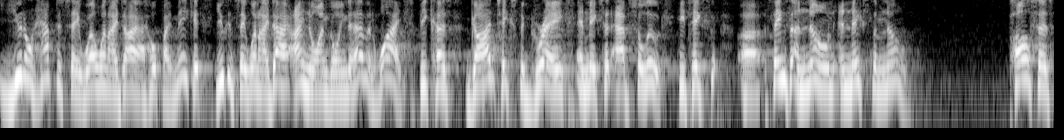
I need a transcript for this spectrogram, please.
you don't have to say, well, when I die, I hope I make it. You can say, when I die, I know I'm going to heaven. Why? Because God takes the gray and makes it absolute. He takes uh, things unknown and makes them known. Paul says,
